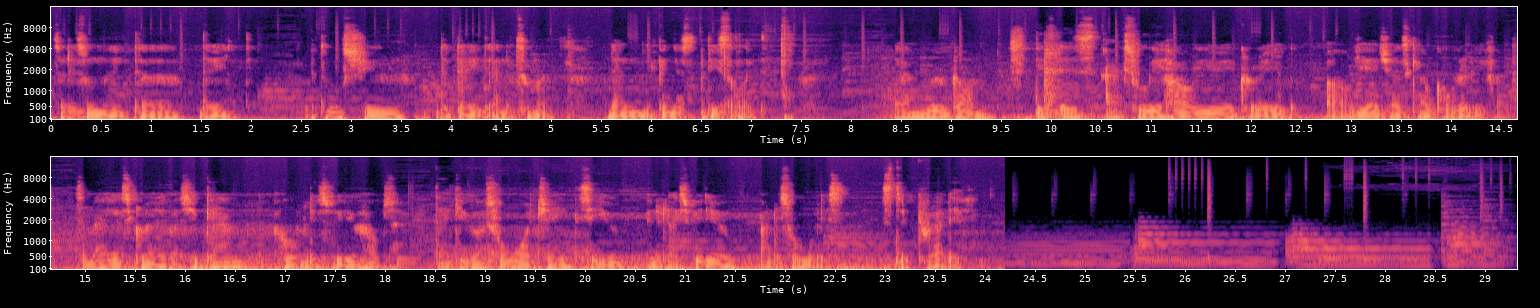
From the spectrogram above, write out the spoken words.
So this will make the date it will show the date and the time. Then you can just deselect. And we're done this is actually how you create a VHS camcorder effect. So make as creative as you can. Hope this video helps you. Thank you guys for watching. See you in the next video. And as always stay creative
